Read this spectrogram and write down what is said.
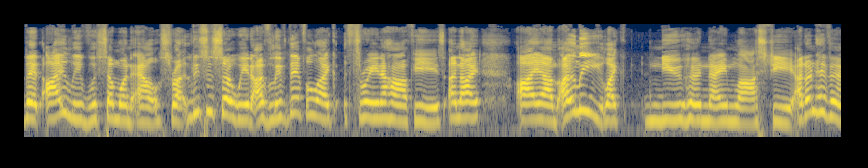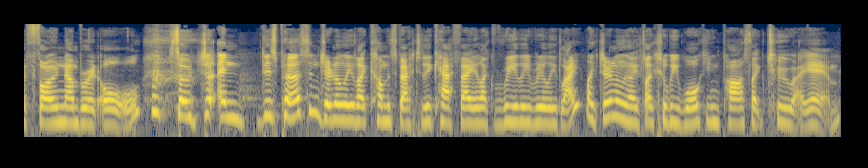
that I live with someone else. Right? This is so weird. I've lived there for like three and a half years, and I I um only like knew her name last year. I don't have her phone number at all. So ju- and this person generally like comes back to the cafe like really really late. Like generally like, like she'll be walking past like two a.m.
